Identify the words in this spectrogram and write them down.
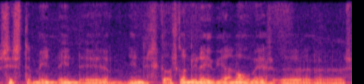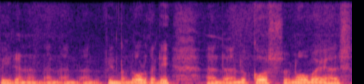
system in in um, in Scandinavia, Norway, uh, Sweden, and, and, and, Finland already, and and of course Norway has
